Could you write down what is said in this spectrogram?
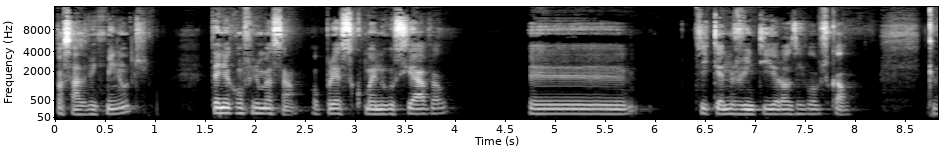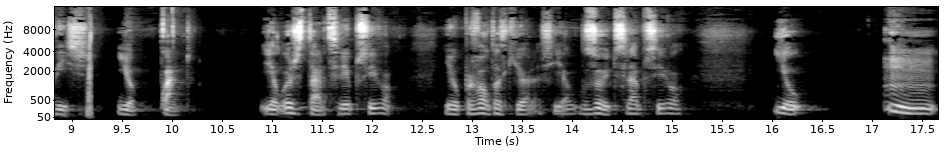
passado 20 minutos, tenho a confirmação, o preço como é negociável uh, fica nos 20 euros e vou buscá-lo. Que diz? E eu, quanto? E ele, hoje de tarde seria possível? E eu, por volta de que horas? E ele, 18, será possível? E eu, hum,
